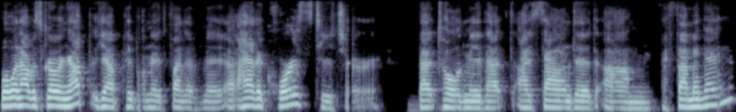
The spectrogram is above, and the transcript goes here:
Well, when I was growing up, yeah, people made fun of me. I had a chorus teacher that told me that I sounded um feminine.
